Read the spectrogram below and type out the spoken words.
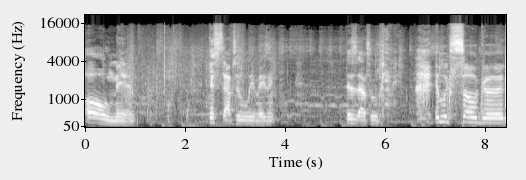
Oh man. This is absolutely amazing. This is absolutely amazing. It looks so good.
